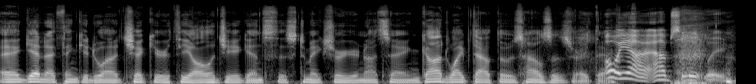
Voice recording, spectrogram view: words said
again, I think you'd want to check your theology against this to make sure you're not saying God wiped out those houses right there. Oh yeah, absolutely.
